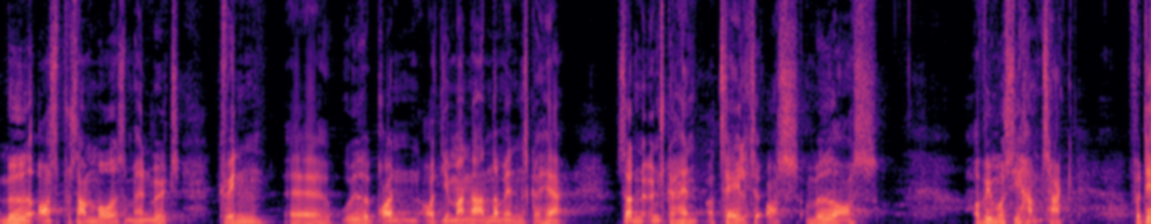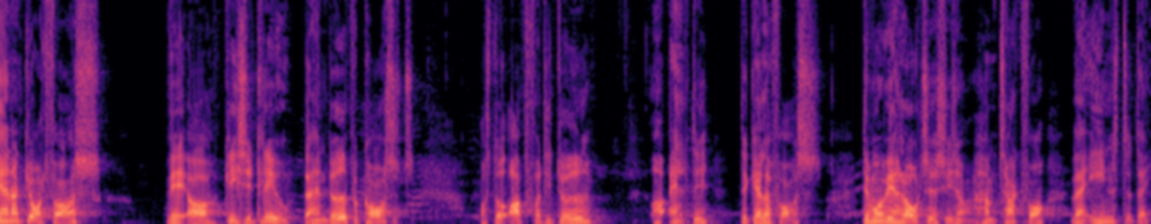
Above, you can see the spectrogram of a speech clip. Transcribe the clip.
møde os på samme måde, som han mødte kvinden øh, ude ved brønden og de mange andre mennesker her. Sådan ønsker han at tale til os og møde os. Og vi må sige ham tak for det, han har gjort for os ved at give sit liv, da han døde på korset, og stå op for de døde, og alt det, det gælder for os. Det må vi have lov til at sige ham tak for hver eneste dag.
